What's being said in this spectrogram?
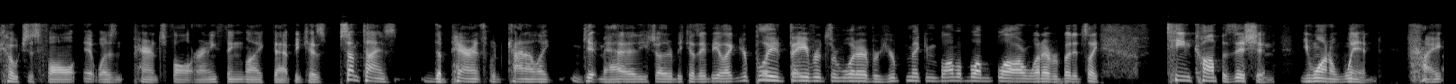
coach's fault, it wasn't parents' fault or anything like that because sometimes the parents would kind of like get mad at each other because they'd be like you're playing favorites or whatever, you're making blah blah blah blah or whatever, but it's like team composition, you want to win, right?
